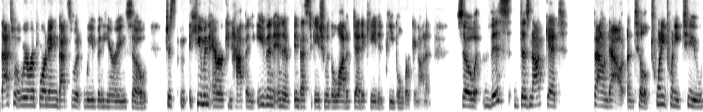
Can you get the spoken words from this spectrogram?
that's what we're reporting. That's what we've been hearing. So just human error can happen even in an investigation with a lot of dedicated people working on it. So this does not get found out until 2022.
